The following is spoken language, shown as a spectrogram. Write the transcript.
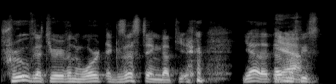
prove that you're even worth existing. That you, yeah, that, that yeah. must be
